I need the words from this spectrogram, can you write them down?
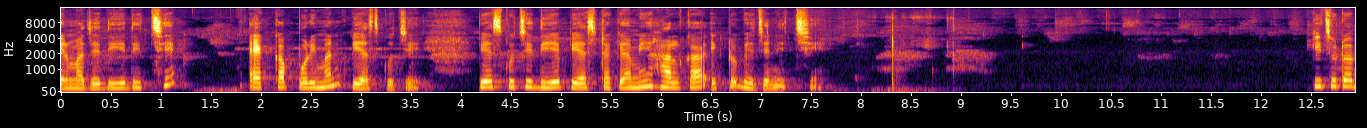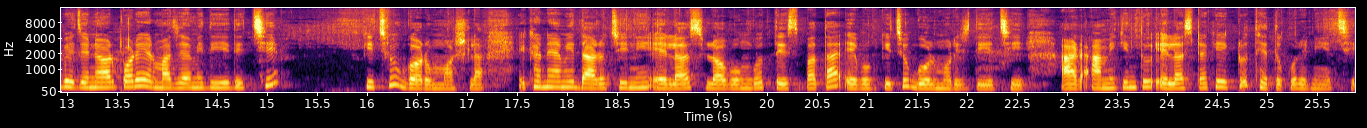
এর মাঝে দিয়ে দিচ্ছি এক কাপ পরিমাণ পেঁয়াজ কুচি। পেঁয়াজ কুচি দিয়ে পেঁয়াজটাকে আমি হালকা একটু ভেজে নিচ্ছি। কিছুটা ভেজে নেওয়ার পরে এর মাঝে আমি দিয়ে দিচ্ছি কিছু গরম মশলা। এখানে আমি দারুচিনি, এলাচ, লবঙ্গ, তেজপাতা এবং কিছু গোলমরিচ দিয়েছি। আর আমি কিন্তু এলাচটাকে একটু থেতো করে নিয়েছি।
